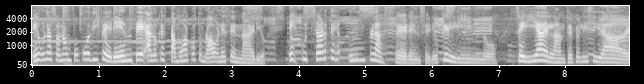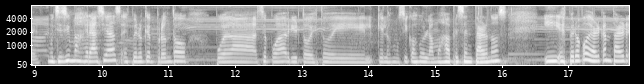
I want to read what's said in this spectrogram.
es una zona un poco diferente a lo que estamos acostumbrados en escenario. Escucharte es un placer, en serio, qué lindo. Seguí adelante, felicidades. Muchísimas gracias. Espero que pronto pueda, se pueda abrir todo esto de que los músicos volvamos a presentarnos y espero poder cantar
